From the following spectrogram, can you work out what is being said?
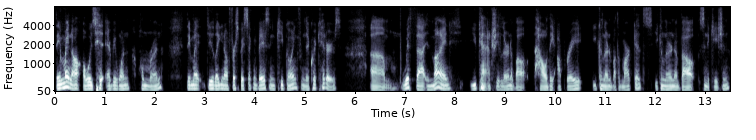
They might not always hit everyone home run. They might do like you know first base, second base, and keep going from their quick hitters. Um, with that in mind, you can actually learn about how they operate. You can learn about the markets. You can learn about syndication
